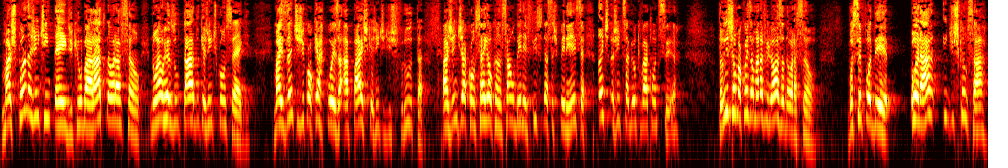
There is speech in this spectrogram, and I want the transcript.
Mas quando a gente entende que o barato da oração não é o resultado que a gente consegue, mas antes de qualquer coisa, a paz que a gente desfruta, a gente já consegue alcançar um benefício dessa experiência antes da gente saber o que vai acontecer. Então, isso é uma coisa maravilhosa da oração. Você poder orar e descansar.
